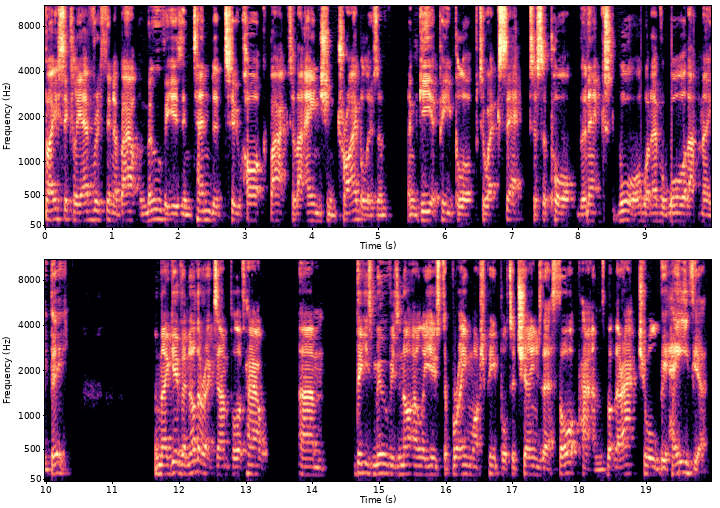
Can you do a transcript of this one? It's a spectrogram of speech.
basically everything about the movie is intended to hark back to that ancient tribalism and gear people up to accept to support the next war, whatever war that may be. And they give another example of how um, these movies are not only used to brainwash people to change their thought patterns, but their actual behavior.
